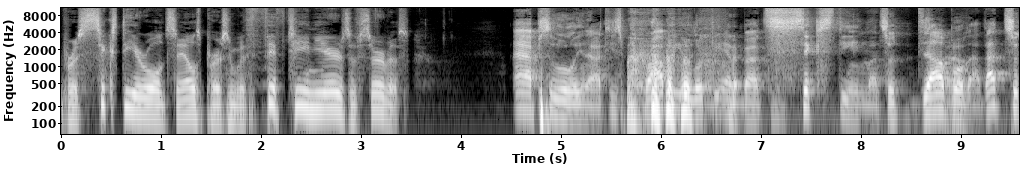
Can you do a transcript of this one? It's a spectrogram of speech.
for a sixty year old salesperson with fifteen years of service? Absolutely not. He's probably looking at about 16 months, so double yeah. that. That's so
